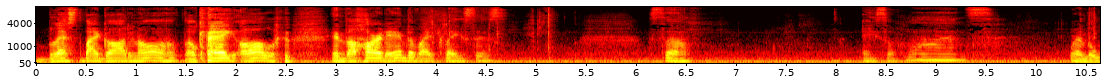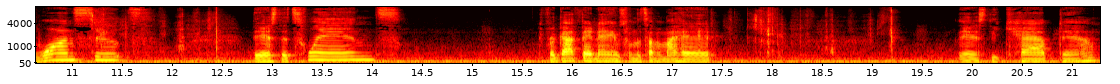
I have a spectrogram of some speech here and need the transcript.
Blessed by God and all, okay? All in the heart and the right places. So, Ace of Wands. We're in the wand suits. There's the twins. Forgot their names from the top of my head. There's the captain.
